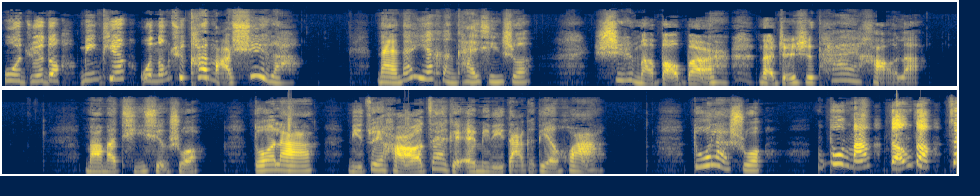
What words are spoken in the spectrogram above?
我觉得明天我能去看马戏了。”奶奶也很开心说：“是吗，宝贝儿？那真是太好了。”妈妈提醒说：“多拉，你最好再给艾米丽打个电话。”多拉说：“不忙，等等，再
